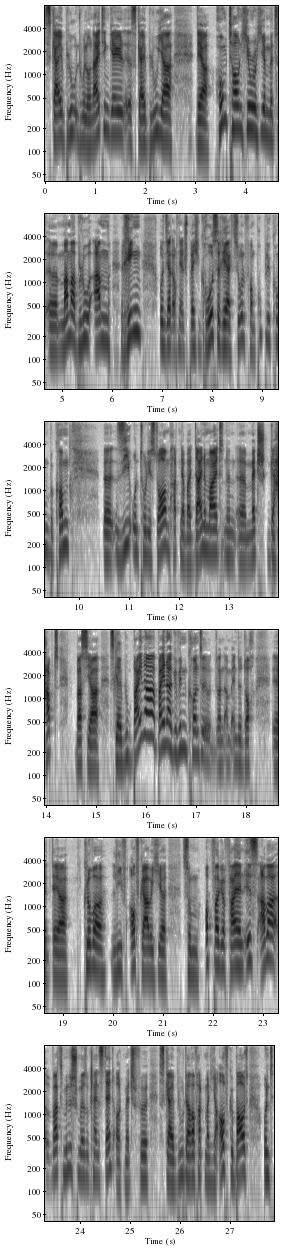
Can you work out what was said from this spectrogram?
Sky Blue und Willow Nightingale. Äh, Sky Blue ja der Hometown Hero hier mit äh, Mama Blue am Ring und sie hat auch eine entsprechend große Reaktion vom Publikum bekommen. Äh, sie und Tony Storm hatten ja bei Dynamite ein äh, Match gehabt, was ja Sky Blue beinahe, beinahe gewinnen konnte und dann am Ende doch äh, der Cloverleaf Aufgabe hier zum Opfer gefallen ist, aber war zumindest schon mal so ein kleines Standout-Match für Sky Blue. Darauf hat man hier aufgebaut und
